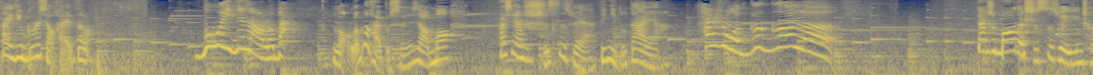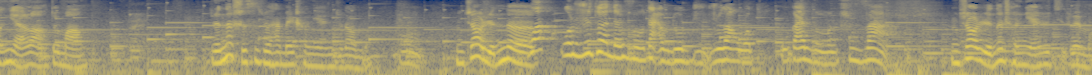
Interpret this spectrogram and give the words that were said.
他已经不是小孩子了。不会已经老了吧？老了嘛还不是？你想猫，它现在是十四岁，比你都大呀。他是我哥哥了。但是猫的十四岁已经成年了，对吗？对。人的十四岁还没成年，你知道吗？嗯。你知道人的？我我十岁的时候，差不多只知道我我该怎么吃饭。你知道人的成年是几岁吗？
